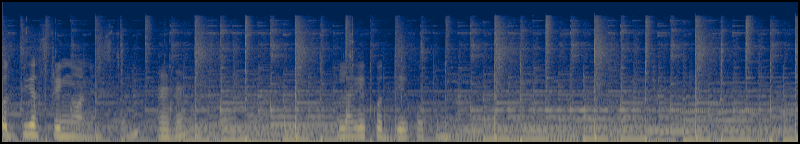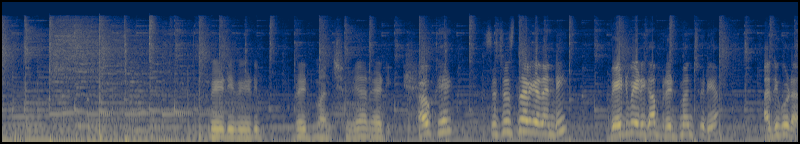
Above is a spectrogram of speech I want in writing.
కొద్దిగా స్ప్రింగ్ ఆనియన్స్తో అలాగే కొద్దిగా కొత్తిమీర. వేడి వేడి bread manchurian ready. Okay. So చూస్తున్నారు కదండి వేడి వేడిగా బ్రెడ్ మంచూరియా. అది కూడా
